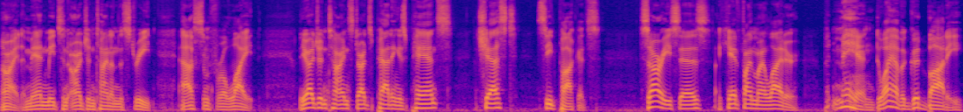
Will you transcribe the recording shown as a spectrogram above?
All right, a man meets an Argentine on the street, asks him for a light. The Argentine starts patting his pants, chest, seat pockets. Sorry, he says, I can't find my lighter. But man, do I have a good body.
